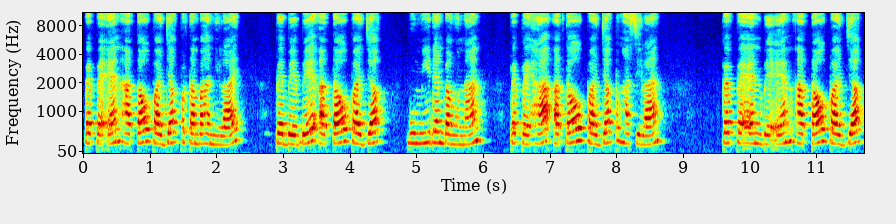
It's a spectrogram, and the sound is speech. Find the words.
PPN atau pajak pertambahan nilai, PBB atau pajak bumi dan bangunan, PPH atau pajak penghasilan, PPNBM atau pajak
